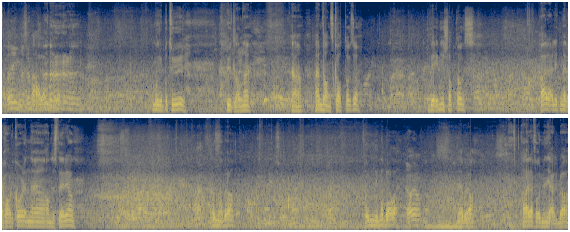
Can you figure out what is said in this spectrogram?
Ja, det er Yngve sin. Her, ja. Moro på tur. Utlandet. Ja. Det er en danske hotdog, òg. Danish hotdogs. Her er litt mer hardcore enn eh, andre steder. Ja. Formen er bra. Formen din er bra, da. Ja, ja. Det er bra. Her er formen jævlig bra.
